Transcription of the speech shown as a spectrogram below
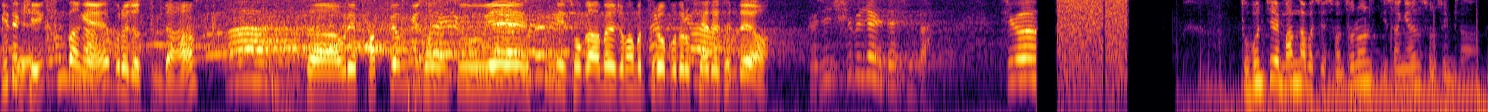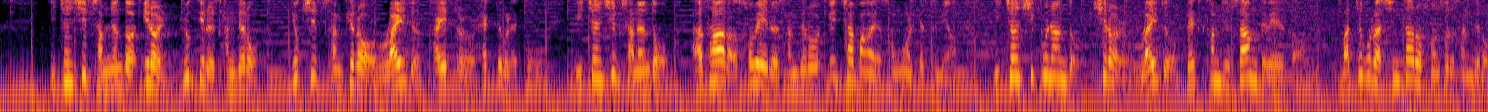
mid kick 예. 한 방에 무너졌습니다. 자, 우리 박병규 선수의 승리 소감을 좀 한번 들어보도록 해야 될 텐데요. 거진 11년이 됐습니다. 지금 두 번째 만나보실 선수는 이성현 선수입니다. 2013년도 1월 유키를 상대로 63kg 라이즈 타이틀을 획득을 했고 2014년도 아사하라 소웨이를 상대로 1차 방어에 성공을 했으며 2019년도 7월 라이즈 133 대회에서 마츠쿠라 신타로 선수를 상대로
